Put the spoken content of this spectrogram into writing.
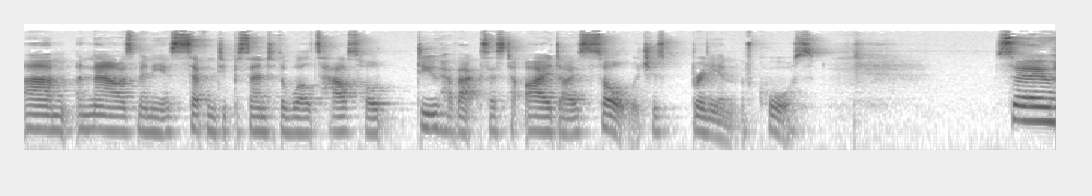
Um, and now, as many as 70% of the world's household do have access to iodized salt, which is brilliant, of course. So,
